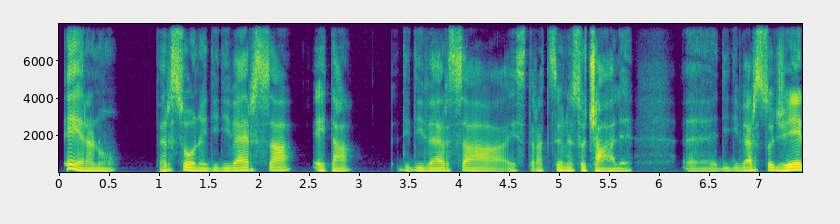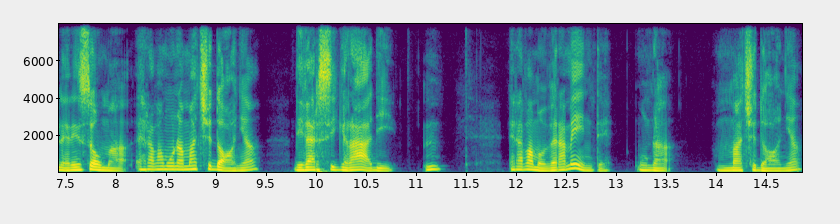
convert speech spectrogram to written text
Erano persone di diversa età, di diversa estrazione sociale, eh, di diverso genere, insomma, eravamo una Macedonia, diversi gradi. Hm? Eravamo veramente una Macedonia,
